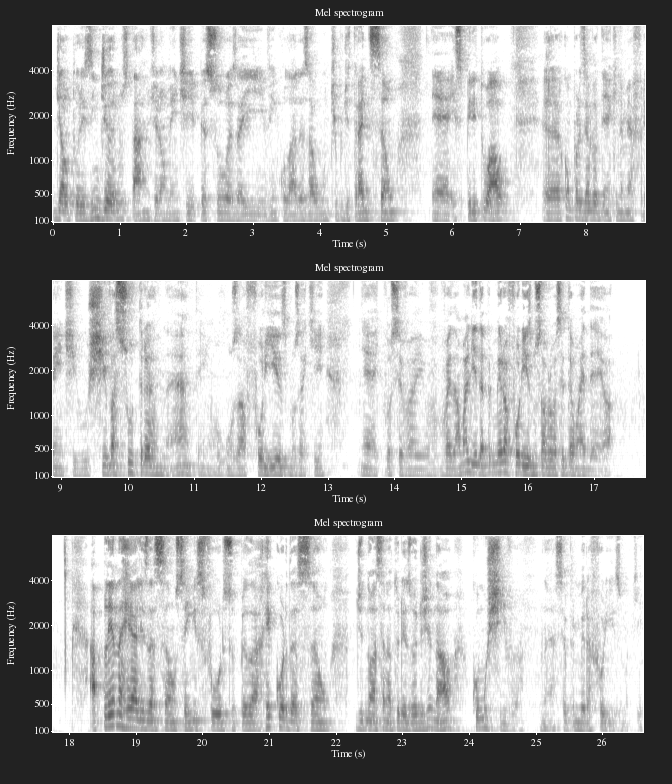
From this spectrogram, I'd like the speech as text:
de autores indianos, tá? Geralmente pessoas aí vinculadas a algum tipo de tradição é, espiritual. É, como por exemplo eu tenho aqui na minha frente o Shiva Sutra, né? tem alguns aforismos aqui é, que você vai, vai dar uma lida. Primeiro aforismo, só para você ter uma ideia. Ó. A plena realização sem esforço pela recordação de nossa natureza original como Shiva. Né? Esse é primeiro aforismo aqui.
